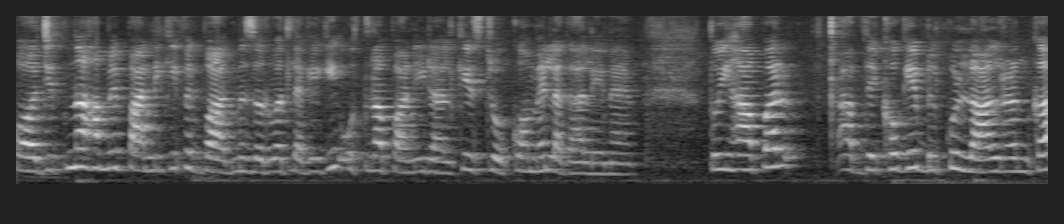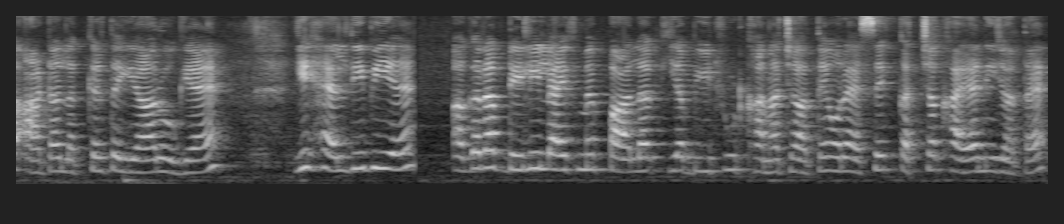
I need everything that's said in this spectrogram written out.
और जितना हमें पानी की फिर बाद में ज़रूरत लगेगी, उतना पानी डाल के इस डो को हमें लगा लेना है। तो यहाँ पर आप देखोगे बिल्कुल लाल रंग का आटा लगकर तैयार हो गया है। ये हेल्दी भी है। अगर आप डेली लाइफ में पालक या बीट रूट खाना चाहते हैं और ऐसे कच्चा खाया नहीं जाता है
